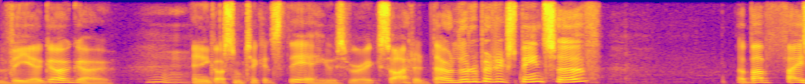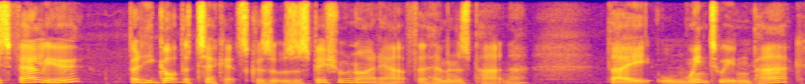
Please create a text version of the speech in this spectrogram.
Viagogo and he got some tickets there. He was very excited. They were a little bit expensive, above face value, but he got the tickets because it was a special night out for him and his partner. They went to Eden Park,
